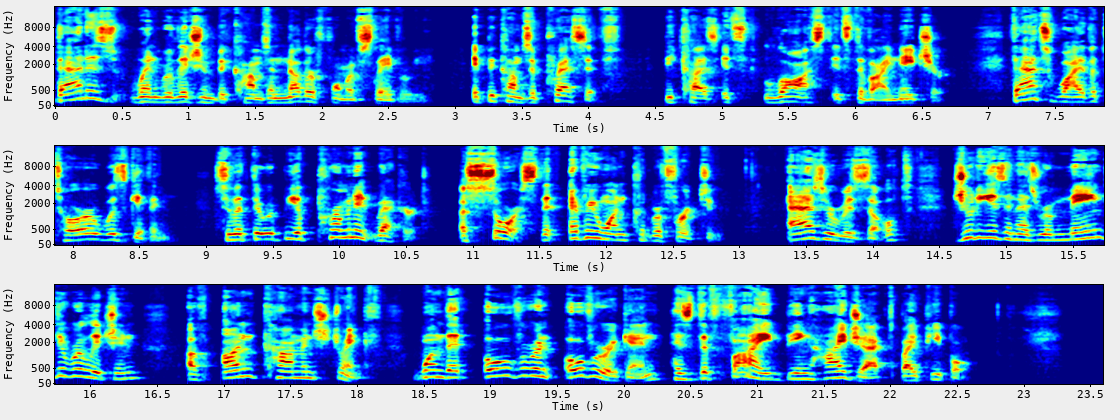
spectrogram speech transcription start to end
That is when religion becomes another form of slavery. It becomes oppressive because it's lost its divine nature. That's why the Torah was given, so that there would be a permanent record, a source that everyone could refer to. As a result, Judaism has remained a religion of uncommon strength, one that over and over again has defied being hijacked by people.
